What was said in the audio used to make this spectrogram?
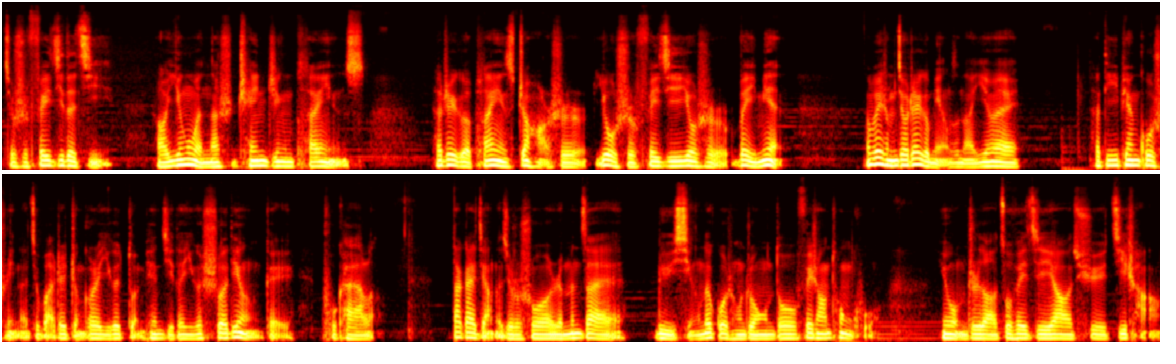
就是飞机的机。然后英文呢是 changing planes，它这个 planes 正好是又是飞机又是位面，那为什么叫这个名字呢？因为它第一篇故事里呢就把这整个一个短篇集的一个设定给铺开了，大概讲的就是说人们在旅行的过程中都非常痛苦，因为我们知道坐飞机要去机场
